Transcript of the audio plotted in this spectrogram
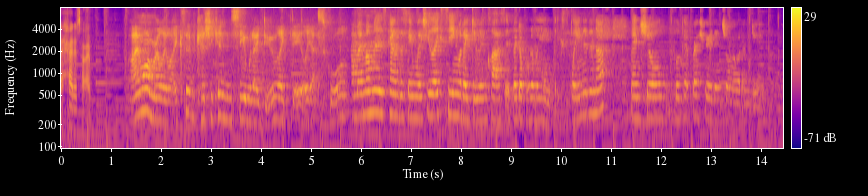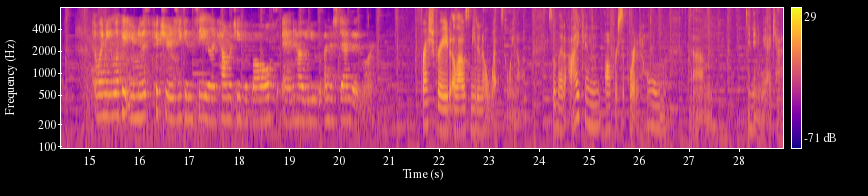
ahead of time. My mom really likes it because she can see what I do like daily at school. My mom is kind of the same way. She likes seeing what I do in class. If I don't really explain it enough, then she'll look at FreshGrade and she'll know what I'm doing. And when you look at your newest pictures, you can see like how much you've evolved and how you understand it more. FreshGrade allows me to know what's going on so that I can offer support at home um, in any way I can.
